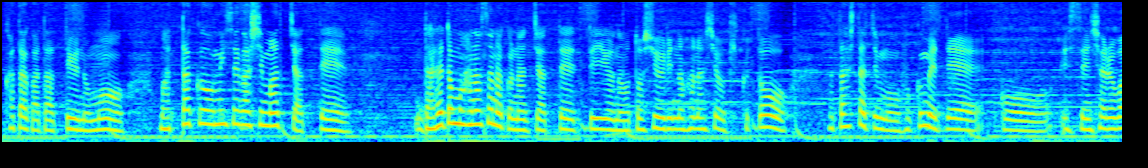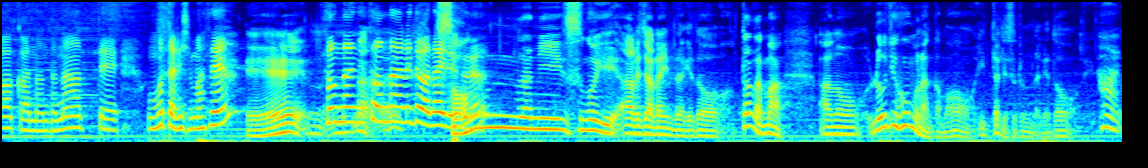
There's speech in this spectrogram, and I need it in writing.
方々っていうのも全くお店が閉まっちゃって誰とも話さなくなっちゃってっていうようなお年寄りの話を聞くと私たちも含めてこうエッセンシャルワーカーなんだなって思ったりしません？えー、そんなにそんなあれではないです？そんなにすごいあれじゃないんだけどただまああの老人ホームなんかも行ったりするんだけど、はい。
